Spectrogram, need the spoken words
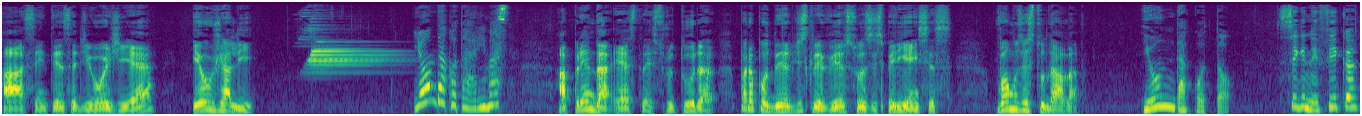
A sentença de hoje é: Eu já li. Aprenda esta estrutura para poder descrever suas experiências. Vamos estudá-la. Yondakoto significa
